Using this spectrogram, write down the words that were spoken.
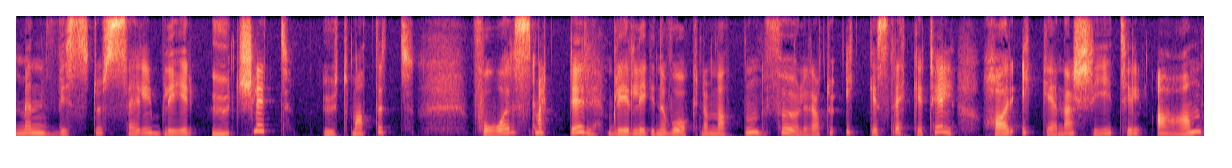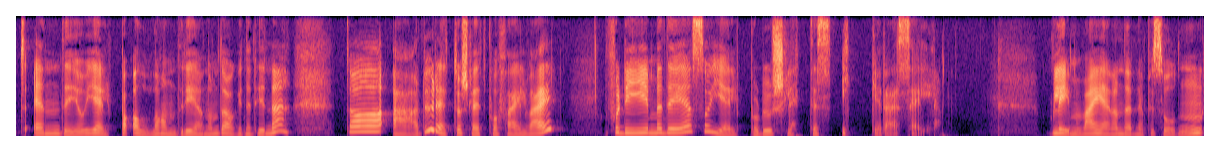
men hvis du selv blir utslitt, utmattet, får smerter, blir liggende våken om natten, føler at du ikke strekker til, har ikke energi til annet enn det å hjelpe alle andre gjennom dagene dine, da er du rett og slett på feil vei. Fordi med det så hjelper du slettes ikke deg selv. Bli med meg gjennom denne episoden.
